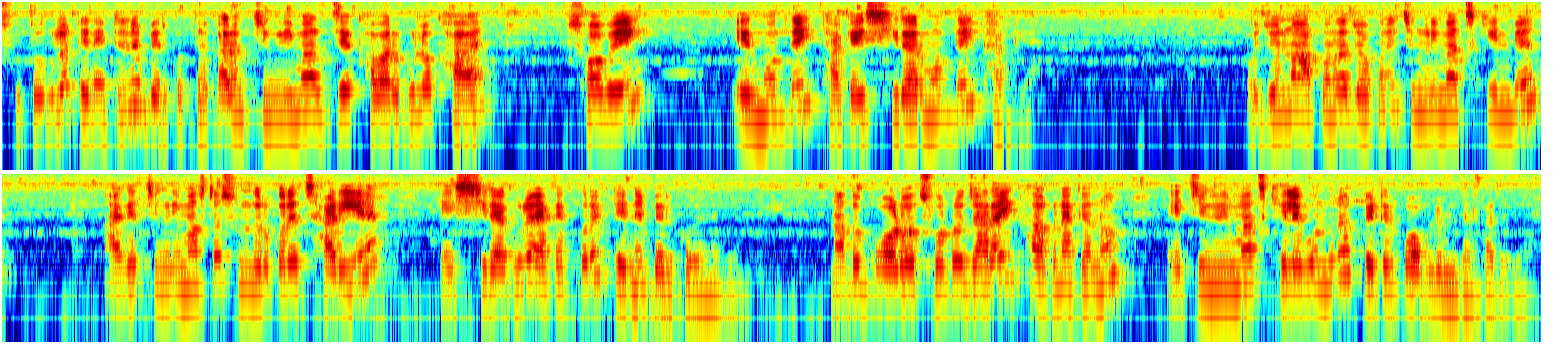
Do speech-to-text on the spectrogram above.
সুতোগুলো টেনে টেনে বের করতে হয়। কারণ চিংড়ি মাছ যে খাবারগুলো খায়, সব এই এর মধ্যেই থাকে, এই শিরার মধ্যেই থাকে। ওই জন্য আপনারা যখনই চিংড়ি মাছ কিনবেন, আগে চিংড়ি মাছটা সুন্দর করে ছাড়িয়ে এই শিরাগুলো এক এক করে টেনে বের করে নেবেন। না তো বড়, ছোট যারাই খাক না কেন, এই চিংড়ি মাছ খেলে বন্ধুরা পেটের প্রবলেম দেখা দেবে।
